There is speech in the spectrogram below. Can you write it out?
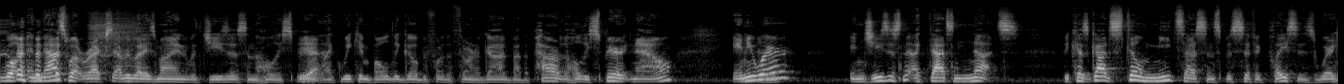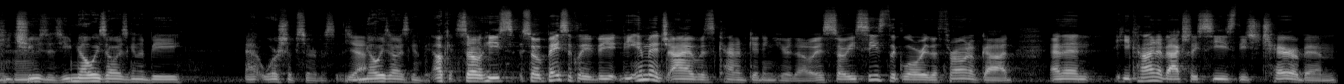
Well, and that's what wrecks everybody's mind with Jesus and the Holy Spirit. Yeah. Like we can boldly go before the throne of God by the power of the Holy Spirit now, anywhere, Mm-hmm. in Jesus' Like that's nuts, because God still meets us in specific places where Mm-hmm. He chooses. You know, He's always going to be at worship services. Yeah. You know, He's always going to be. Okay. So he's so basically the the image I was kind of getting here though is so he sees the glory, the throne of God, and then he kind of actually sees these cherubim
